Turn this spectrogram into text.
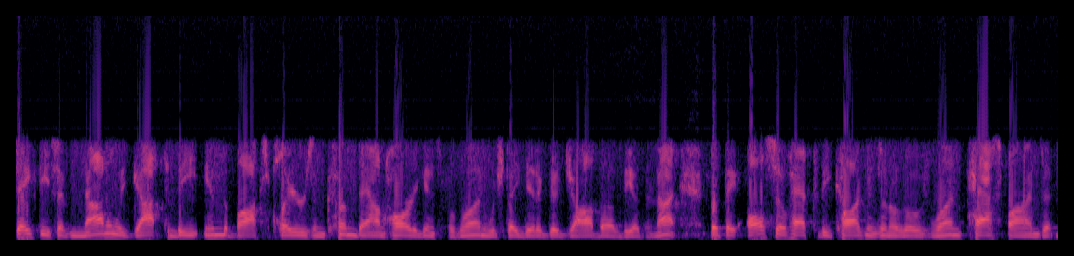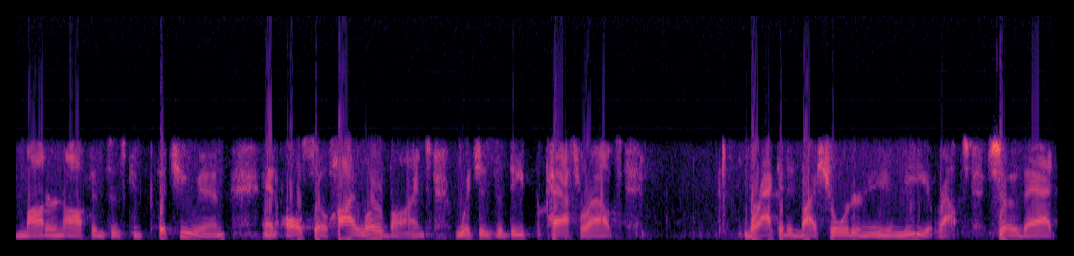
safeties have not only got to be in the box players and come down hard against the run, which they did a good job of the other night, but they also have to be cognizant of those run pass binds that modern offenses can put you in, and also high low binds, which is the deeper pass routes bracketed by shorter and intermediate routes so that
